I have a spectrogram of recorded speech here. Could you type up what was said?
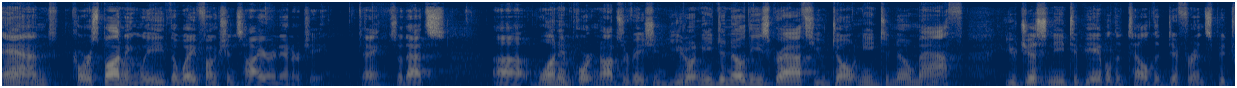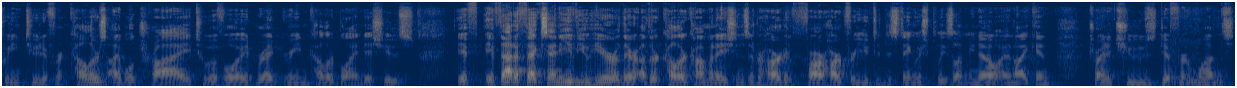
And correspondingly, the wave function's higher in energy. Okay? So that's uh, one important observation. You don't need to know these graphs. You don't need to know math. You just need to be able to tell the difference between two different colors. I will try to avoid red-green colorblind issues. If, if that affects any of you here, or there are other color combinations that are hard, far hard for you to distinguish, please let me know, and I can try to choose different ones.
